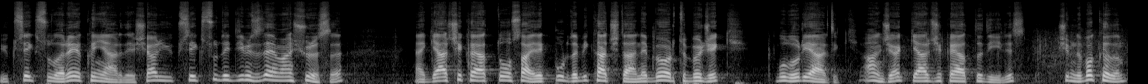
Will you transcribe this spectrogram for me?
Yüksek sulara yakın yerde yaşar. Yüksek su dediğimizde hemen şurası. Yani gerçek hayatta olsaydık burada birkaç tane börtü böcek bulur yerdik. Ancak gerçek hayatta değiliz. Şimdi bakalım.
